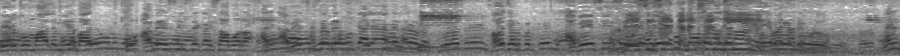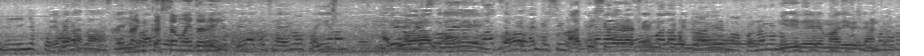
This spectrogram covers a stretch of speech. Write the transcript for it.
तेरे को मालूम ये बात तो अवेसी से कैसा बोल रहा अरे अवेसी से मेरे को क्या लेना देना हाँ जी, अवेसी से అవేసీ से कनेक्शन नहीं है నేను చెప్తాను నాకు కష్టం అవుతుంది मेरा कुछ है नहीं है ना अरे शिवरात्रि। बात से हैप्पी शिवरात्रि शिवरात्रि అని वाला పెట్టుకున్నాం. बता रहे हैं। మా పనులను మీది వేరే మాది వేరే అంటారు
